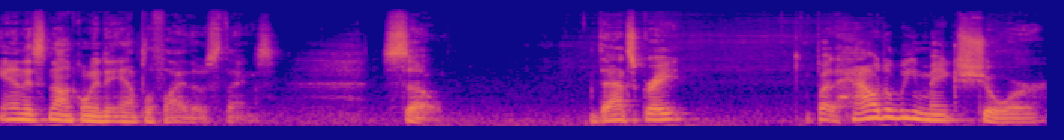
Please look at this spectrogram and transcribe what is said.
and it's not going to amplify those things. So that's great. But how do we make sure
